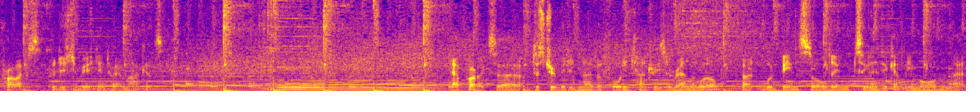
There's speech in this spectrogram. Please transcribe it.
products for distribution into our markets. Products are distributed in over 40 countries around the world, but would be installed in significantly more than that.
